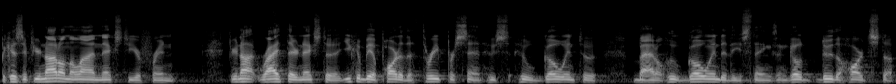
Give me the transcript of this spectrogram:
Because if you're not on the line next to your friend, if you're not right there next to it, you can be a part of the 3% who, who go into battle, who go into these things and go do the hard stuff.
